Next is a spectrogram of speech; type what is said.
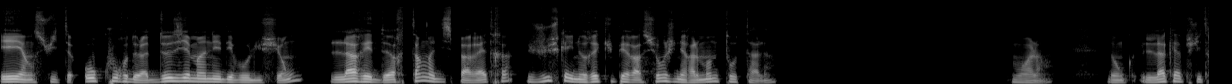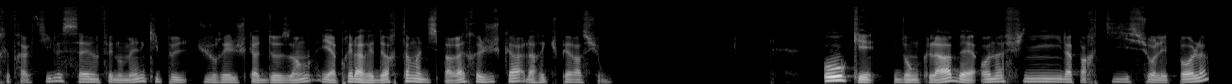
Et ensuite, au cours de la deuxième année d'évolution, la raideur tend à disparaître jusqu'à une récupération généralement totale. Voilà. Donc la capsulite rétractile, c'est un phénomène qui peut durer jusqu'à deux ans et après la raideur tend à disparaître jusqu'à la récupération. OK, donc là, ben, on a fini la partie sur l'épaule.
